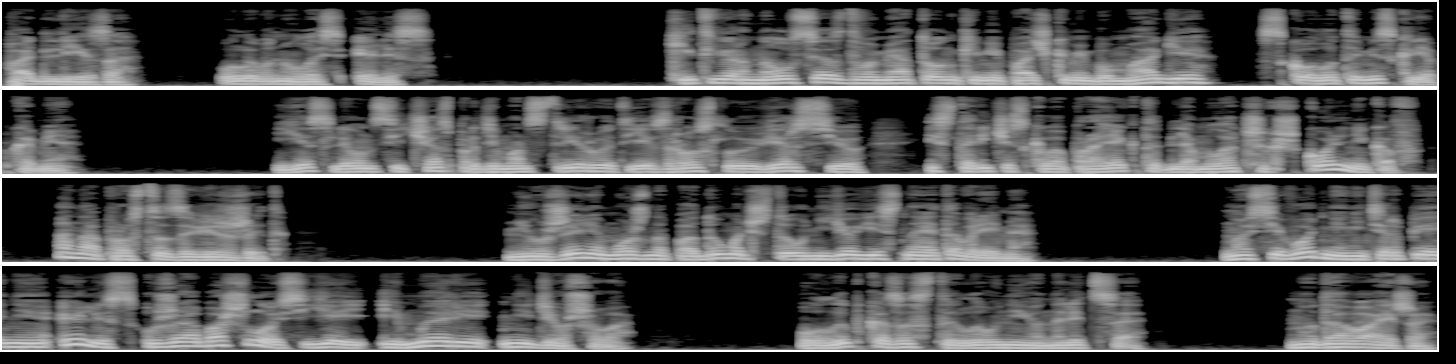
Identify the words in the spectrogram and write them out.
«Подлиза», — улыбнулась Элис. Кит вернулся с двумя тонкими пачками бумаги, сколотыми скрепками. Если он сейчас продемонстрирует ей взрослую версию исторического проекта для младших школьников, она просто завизжит. Неужели можно подумать, что у нее есть на это время? Но сегодня нетерпение Элис уже обошлось ей и Мэри недешево. Улыбка застыла у нее на лице. «Ну давай же!»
